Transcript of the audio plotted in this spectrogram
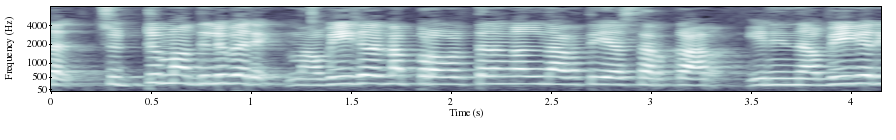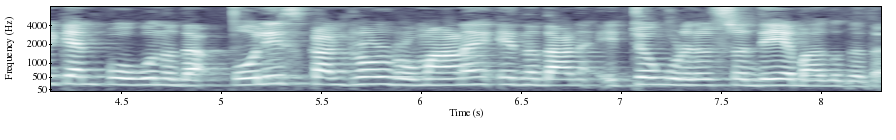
മുതൽ ചുറ്റുമതിൽ വരെ നവീകരണ പ്രവർത്തനങ്ങൾ നടത്തിയ സർക്കാർ ഇനി നവീകരിക്കാൻ പോകുന്നത് പോലീസ് കൺട്രോൾ റൂമാണ് എന്നതാണ് ഏറ്റവും കൂടുതൽ ശ്രദ്ധേയമാകുന്നത്.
